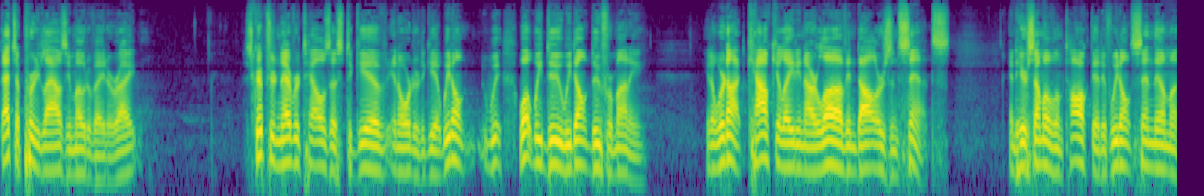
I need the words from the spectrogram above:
That's a pretty lousy motivator, right? Scripture never tells us to give in order to give. We don't. We, what we do, we don't do for money. You know, we're not calculating our love in dollars and cents. And hear some of them talk that if we don't send them a,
